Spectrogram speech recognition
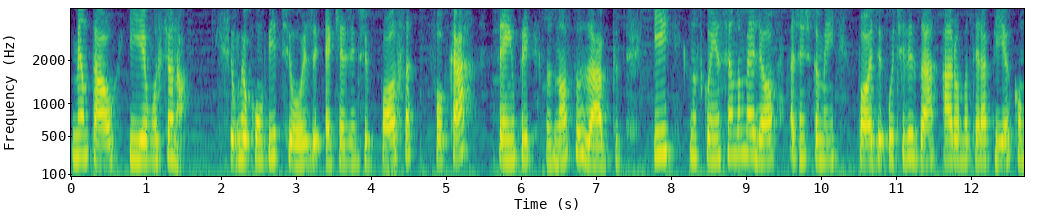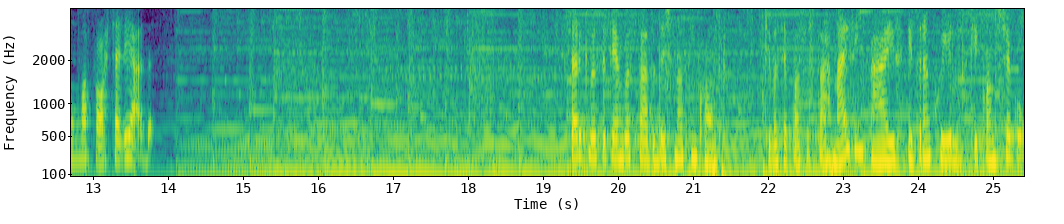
mental e emocional. O meu convite hoje é que a gente possa focar sempre nos nossos hábitos e nos conhecendo melhor, a gente também pode utilizar a aromaterapia como uma forte aliada. Espero que você tenha gostado deste nosso encontro, que você possa estar mais em paz e tranquilo do que quando chegou.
